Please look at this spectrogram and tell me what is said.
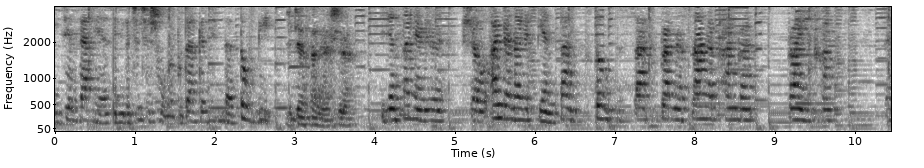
一键三连，你的支持是我们不断更新的动力。一键三连是一键三连是手按着那个点赞不动，三转着三个圈圈转一圈，再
